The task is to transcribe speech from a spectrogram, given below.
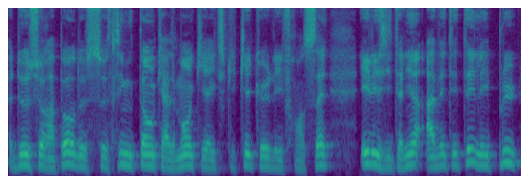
de ce rapport de ce think tank allemand qui a expliqué que les Français et les Italiens avaient été les plus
